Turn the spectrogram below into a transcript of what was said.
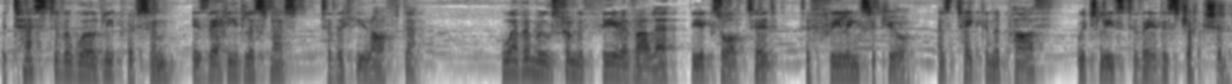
The test of a worldly person is their heedlessness to the hereafter. Whoever moves from the fear of Allah, the Exalted, to feeling secure, has taken the path which leads to their destruction.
